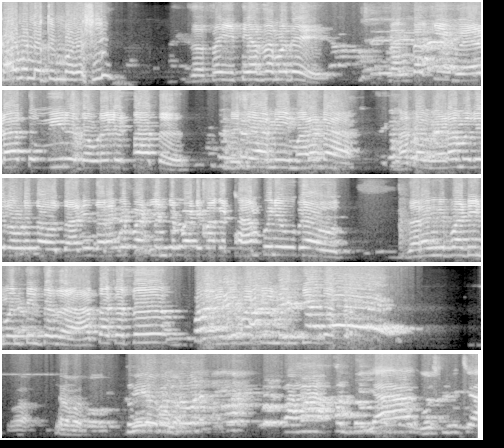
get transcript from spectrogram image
काय म्हणलं तुम्ही मगाशी? जसं इतिहासामध्ये सांगतात की वेळात वीर दौडले सात तसे आम्ही मराठा आता वेळामध्ये दौडत आहोत आणि जरांगे पाटलांच्या पाठीमागे ठामपणे उभे आहोत. जरांगे पाटील म्हणतील तसं. आता कसं? जरांगे पाटील म्हणतील तसं. या घोषणेच्या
